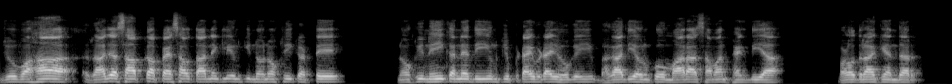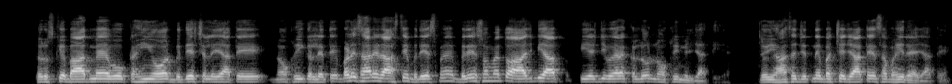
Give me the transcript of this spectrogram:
जो वहाँ राजा साहब का पैसा उतारने के लिए उनकी नौ नौकरी करते नौकरी नहीं करने दी, उनकी पिटाई विटाई हो गई, भगा दिया उनको, मारा, सामान फेंक दिया बड़ोदरा के अंदर। फिर उसके बाद में वो कहीं और विदेश चले जाते, नौकरी कर लेते। बड़े सारे रास्ते विदेश में। विदेशों में तो आज भी आप पीएचडी वगैरह कर लो, नौकरी मिल जाती है। जो यहाँ से जितने बच्चे जाते हैं, सब वहीं रह जाते हैं।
